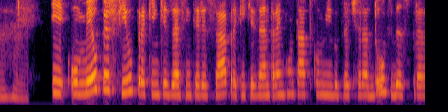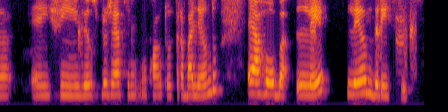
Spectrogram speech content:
Uhum. E o meu perfil, para quem quiser se interessar, para quem quiser entrar em contato comigo para tirar dúvidas, para, enfim, ver os projetos no qual estou trabalhando, é arroba le, leandrices.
